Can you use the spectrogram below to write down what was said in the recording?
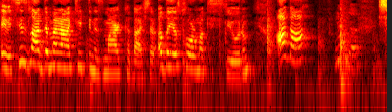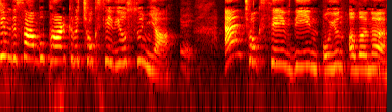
Evet sizler de merak ettiniz mi arkadaşlar? Ada'ya sormak istiyorum. Ada Ne şimdi sen bu parkını çok seviyorsun ya. Evet. En çok sevdiğin oyun alanı.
